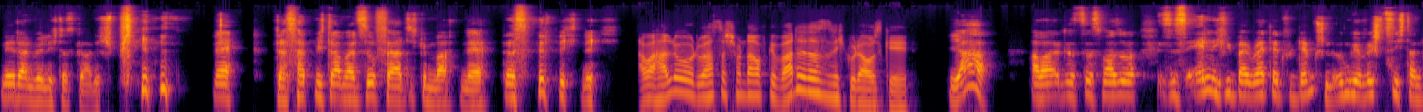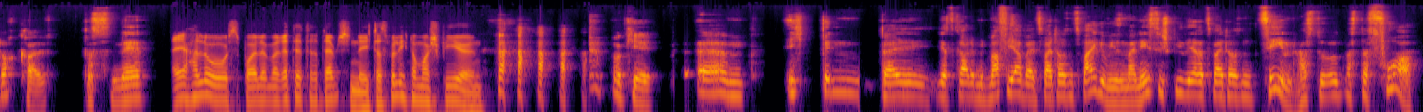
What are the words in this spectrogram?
Nee, dann will ich das gar nicht spielen. nee. Das hat mich damals so fertig gemacht. Nee, das will ich nicht. Aber hallo, du hast doch schon darauf gewartet, dass es nicht gut ausgeht. Ja, aber das, das war so, es ist ähnlich wie bei Red Dead Redemption. Irgendwie erwischt sich dann doch kalt. Das, nee. Ey, hallo, Spoiler mir Red Dead Redemption nicht. Das will ich nochmal spielen. okay. Ähm, ich bin bei, jetzt gerade mit Mafia bei 2002 gewesen. Mein nächstes Spiel wäre 2010. Hast du irgendwas davor?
